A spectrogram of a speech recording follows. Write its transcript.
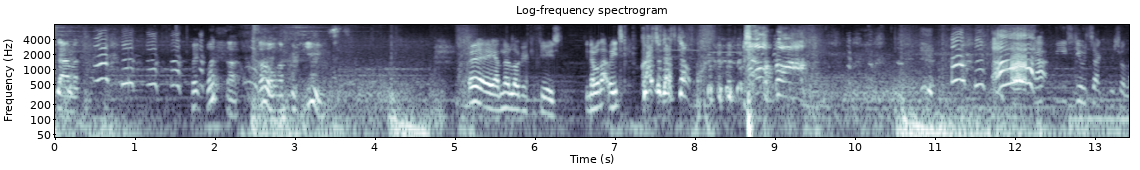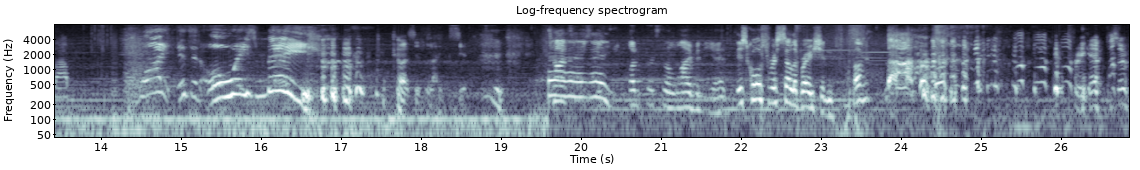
Damn it. Wait, what the? Oh, I'm confused. Hey, I'm no longer confused. You know what that means? Crash the desktop! Ah! that means you do a sacrificial lamb. Why is it always me? Because it likes you. Times Hey. one person alive in the end. This calls for a celebration of no! Preemptive.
